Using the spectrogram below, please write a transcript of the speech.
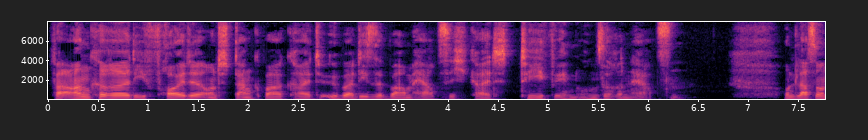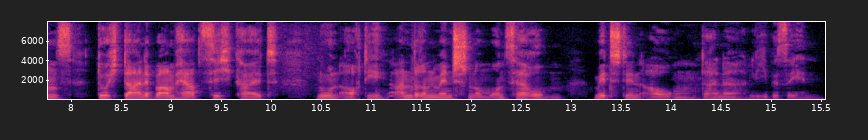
verankere die Freude und Dankbarkeit über diese Barmherzigkeit tief in unseren Herzen. Und lass uns durch deine Barmherzigkeit nun auch die anderen Menschen um uns herum mit den Augen deiner Liebe sehen.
